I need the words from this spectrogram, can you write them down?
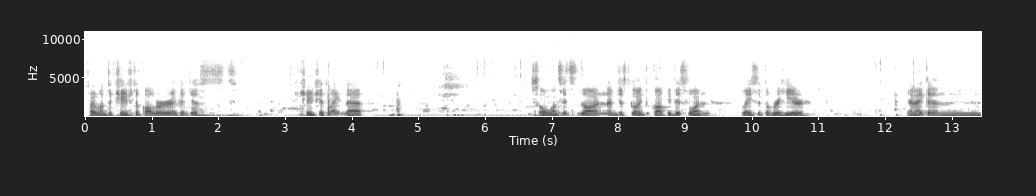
If I want to change the color I can just change it like that. So once it's done I'm just going to copy this one place it over here and I can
